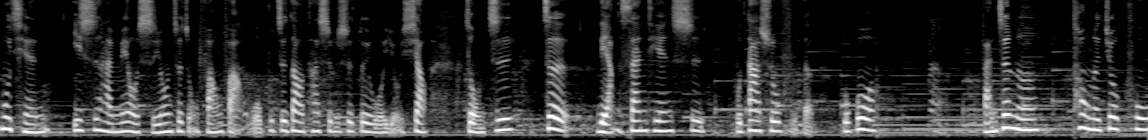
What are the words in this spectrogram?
目前医师还没有使用这种方法，我不知道它是不是对我有效。总之，这两三天是不大舒服的。不过，反正呢，痛了就哭。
